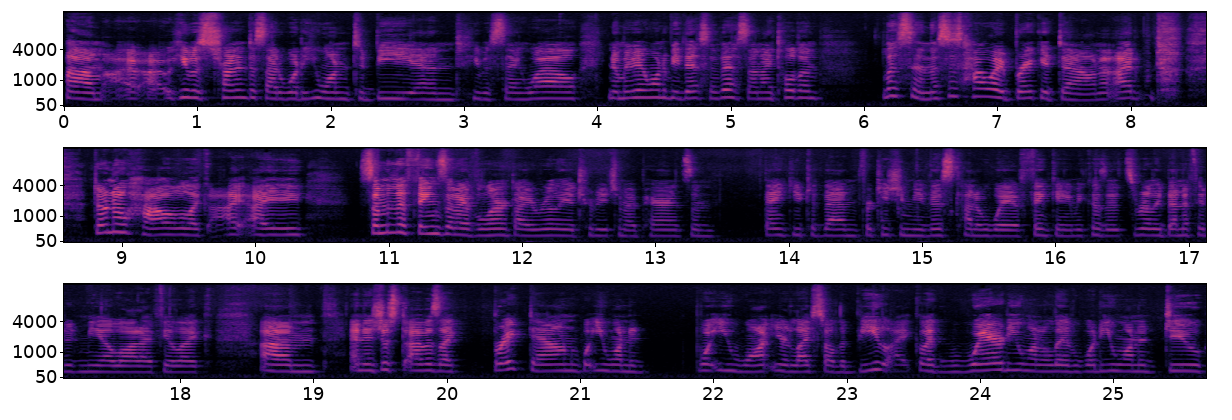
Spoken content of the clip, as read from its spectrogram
Um, I, I, he was trying to decide what he wanted to be, and he was saying, "Well, you know, maybe I want to be this or this." And I told him, listen, this is how I break it down. And I don't know how, like, I, I, some of the things that I've learned, I really attribute to my parents. And thank you to them for teaching me this kind of way of thinking because it's really benefited me a lot, I feel like. Um, and it's just, I was like, break down what you want to what you want your lifestyle to be like. Like where do you want to live? What do you want to do?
